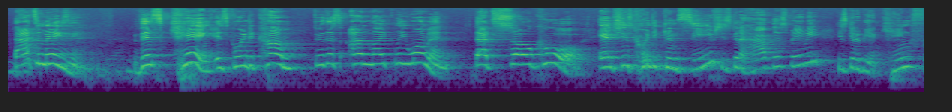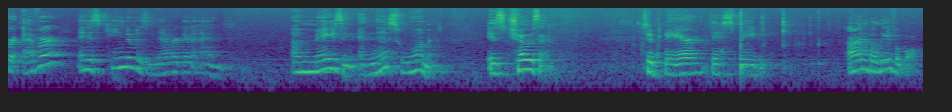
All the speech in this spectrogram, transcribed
That's amazing. This king is going to come through this unlikely woman. That's so cool. And she's going to conceive. She's going to have this baby. He's going to be a king forever, and his kingdom is never going to end. Amazing. And this woman is chosen to bear this baby. Unbelievable.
